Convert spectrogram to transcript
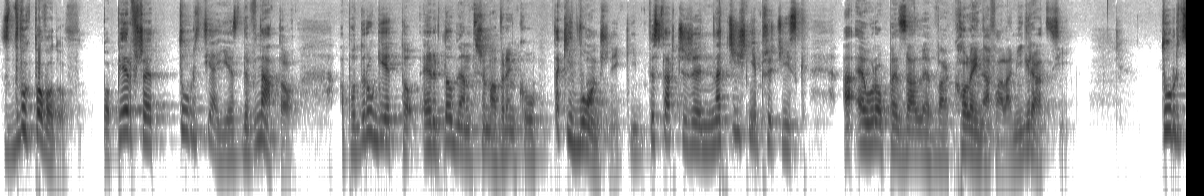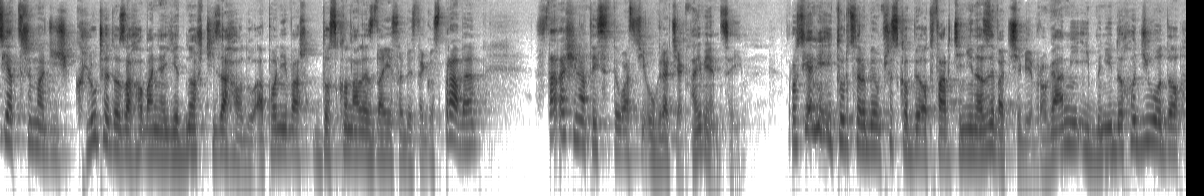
Z dwóch powodów. Po pierwsze, Turcja jest w NATO, a po drugie, to Erdogan trzyma w ręku taki włącznik i wystarczy, że naciśnie przycisk, a Europę zalewa kolejna fala migracji. Turcja trzyma dziś klucze do zachowania jedności Zachodu, a ponieważ doskonale zdaje sobie z tego sprawę, stara się na tej sytuacji ugrać jak najwięcej. Rosjanie i Turcy robią wszystko, by otwarcie nie nazywać siebie wrogami i by nie dochodziło do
